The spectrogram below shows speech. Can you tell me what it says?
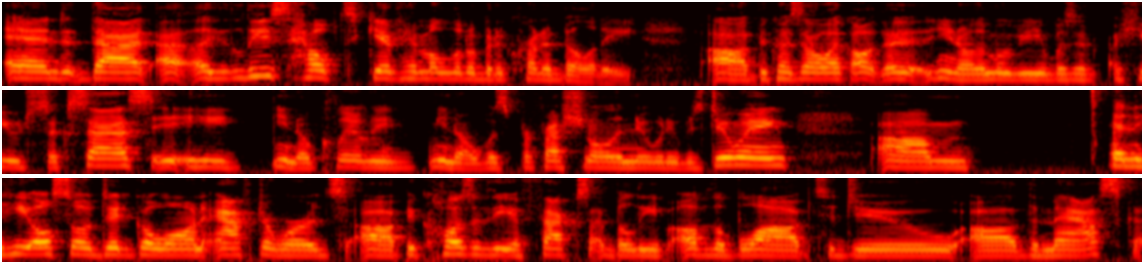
and that uh, at least helped give him a little bit of credibility uh, because they're like oh the, you know the movie was a, a huge success. He- he you know clearly you know was professional and knew what he was doing. Um, and he also did go on afterwards uh, because of the effects i believe of the blob to do uh, the mask uh,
